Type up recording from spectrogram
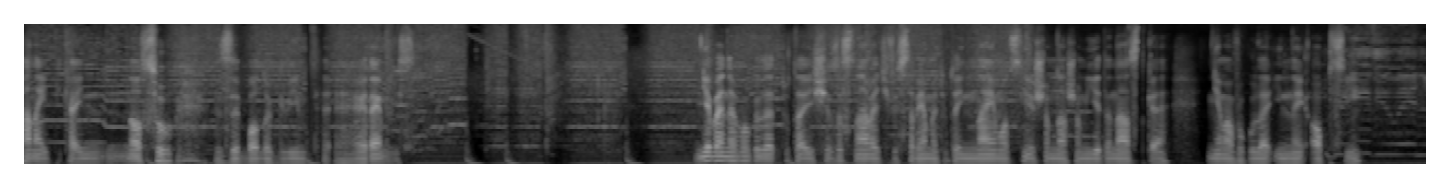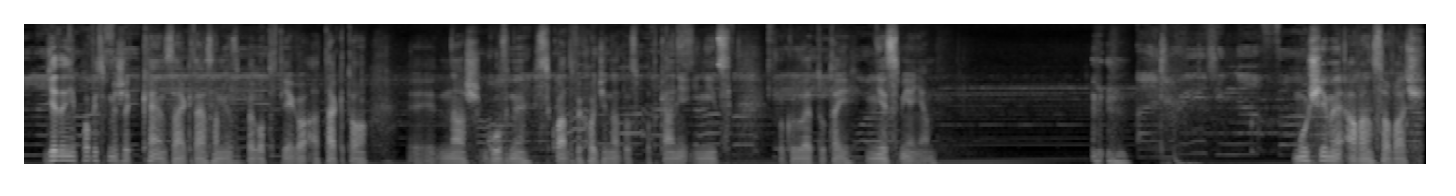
Panathinaikosu z Bodo Glimt y, remis. Nie będę w ogóle tutaj się zastanawiać, wystawiamy tutaj najmocniejszą naszą jedenastkę, nie ma w ogóle innej opcji. Jedynie powiedzmy, że Ken zagra zamiast Belottiego, a tak to y, nasz główny skład wychodzi na to spotkanie i nic w ogóle tutaj nie zmieniam. Musimy awansować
